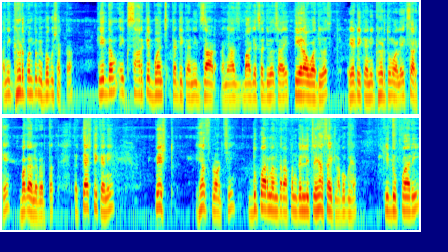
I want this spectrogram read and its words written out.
आणि घड पण तुम्ही बघू शकता. की एकदम एक सारखे बंच त्या ठिकाणी जाड. आणि आज बागेचा दिवस आहे तेरावा दिवस. या ठिकाणी घड तुम्हाला एकसारखे बघायला भेटतात. तर त्याच ठिकाणी पेस्ट ह्याच प्लॉटची दुपारनंतर आपण गल्लीच्या ह्या साईडला बघूया. की दुपारी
